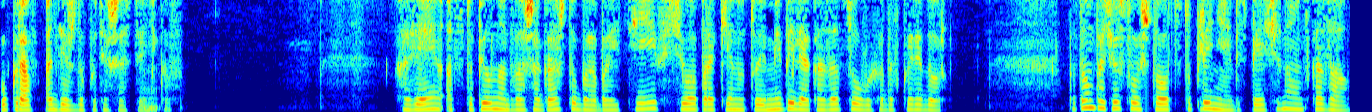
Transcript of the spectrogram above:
украв одежду путешественников. Хозяин отступил на два шага, чтобы обойти всю опрокинутую мебель и оказаться у выхода в коридор. Потом, почувствовав, что отступление обеспечено, он сказал,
